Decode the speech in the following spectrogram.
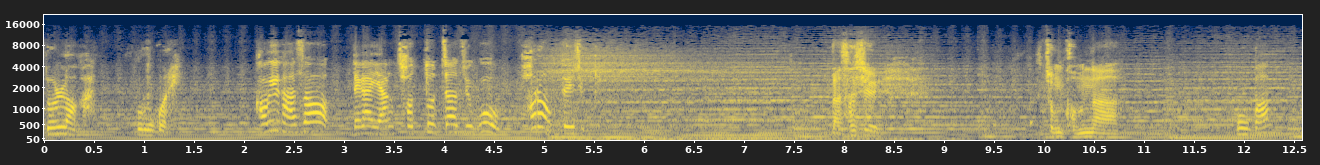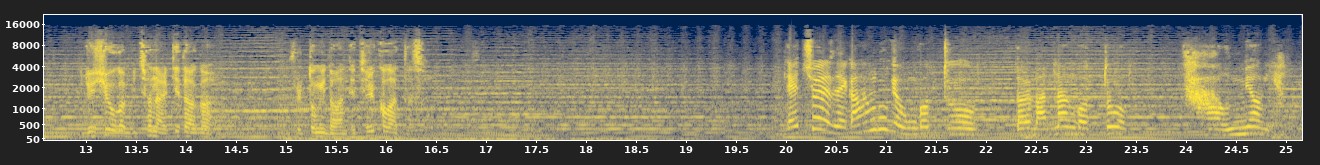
놀러 가. 몽골에. 거기 가서 내가 양 젖도 짜주고 헐업도 해줄게. 나 사실 좀 겁나. 뭐가? 류시오가 미쳐 날뛰다가 불똥이 너한테 튈 것 같아서. 애초에 내가 한국에 온 것도 널 만난 것도 다 운명이야.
